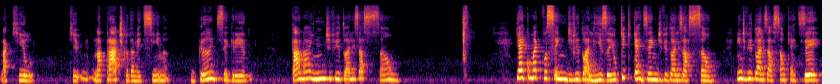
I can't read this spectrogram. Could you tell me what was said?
naquilo que na prática da medicina, o grande segredo está na individualização. E aí, como é que você individualiza? E o que, que quer dizer individualização? Individualização quer dizer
